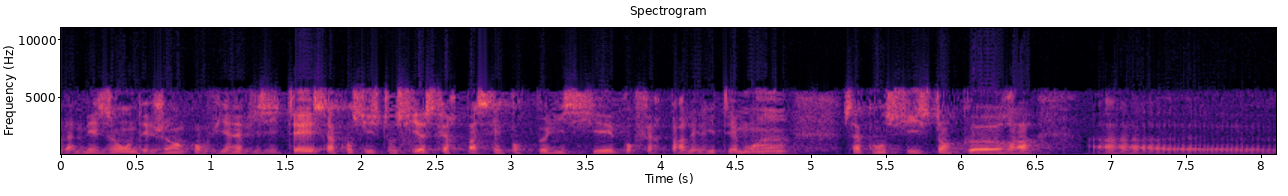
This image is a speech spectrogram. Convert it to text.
la maison des gens qu'on vient visiter. Ça consiste aussi à se faire passer pour policier pour faire parler les témoins. Ça consiste encore à, à, euh,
